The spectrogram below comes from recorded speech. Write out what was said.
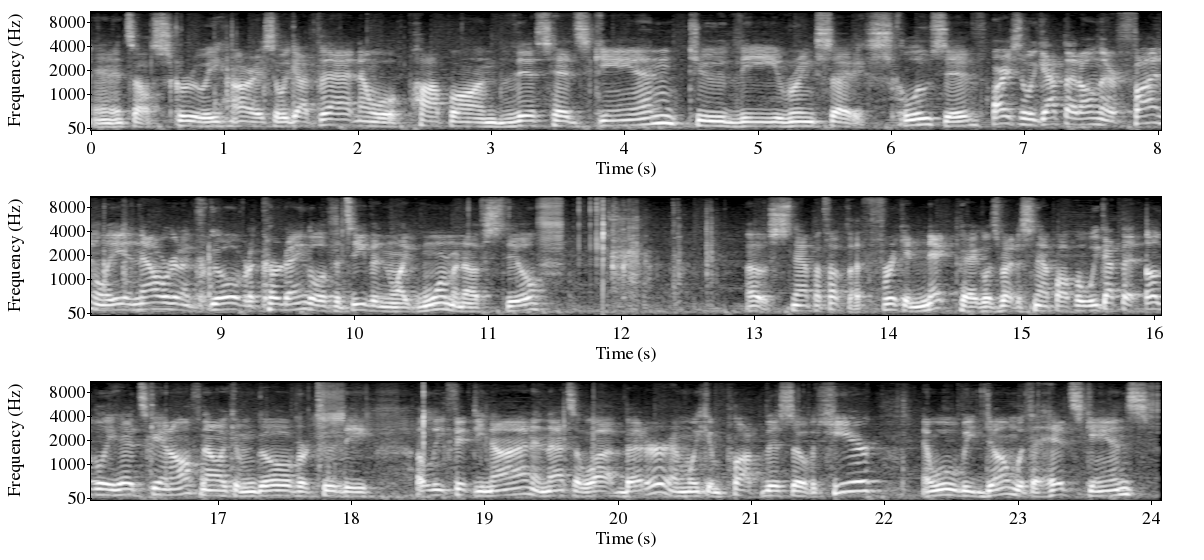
And it's all screwy. Alright, so we got that. Now we'll pop on this head scan to the ringside exclusive. Alright, so we got that on there finally. And now we're going to go over to Kurt Angle if it's even like warm enough still. Oh, snap. I thought the freaking neck peg was about to snap off, but we got that ugly head scan off. Now we can go over to the Elite 59, and that's a lot better. And we can pop this over here, and we'll be done with the head scans.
